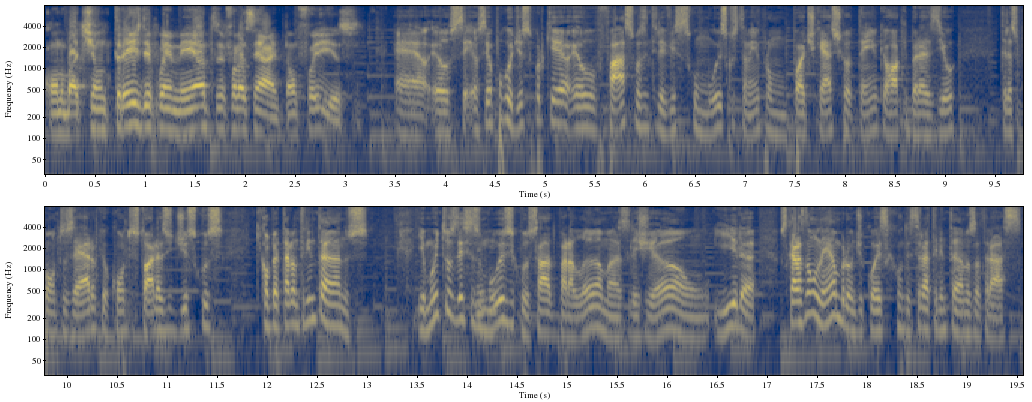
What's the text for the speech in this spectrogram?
quando batiam três depoimentos e falou assim: ah, então foi isso. É, eu sei, eu sei um pouco disso porque eu faço umas entrevistas com músicos também para um podcast que eu tenho, que é o Rock Brasil 3.0, que eu conto histórias de discos que completaram 30 anos. E muitos desses uhum. músicos, sabe, Paralamas, Legião, Ira, os caras não lembram de coisas que aconteceram há 30 anos atrás.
